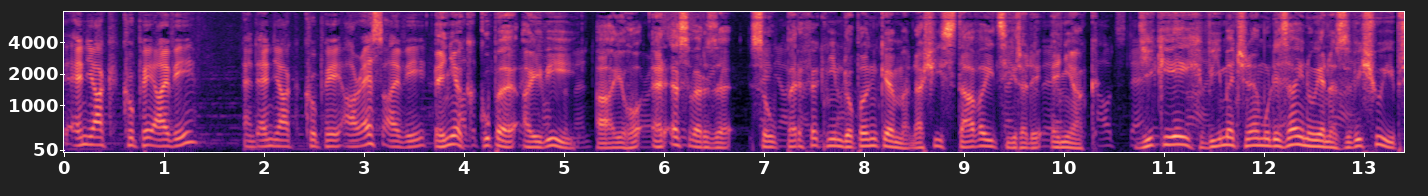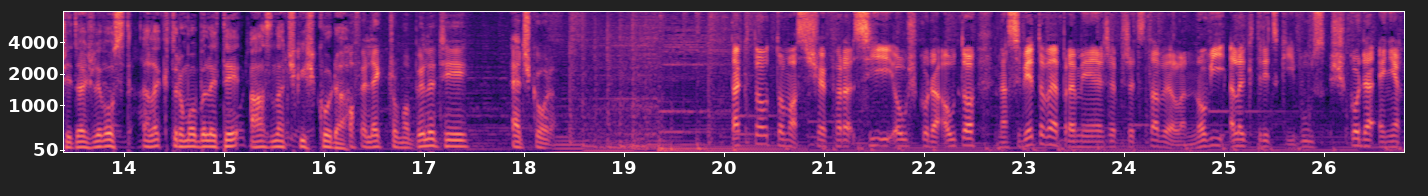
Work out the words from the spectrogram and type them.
Enyaq Coupé IV and Enyaq Coupé RS IV. Enyaq Coupé IV a jeho RS verze jsou perfektním doplňkem naší stávající řady Enyaq. Díky jejich výjimečnému designu jen zvyšují přitažlivost elektromobility a značky Škoda. Takto Thomas Schäfer, CEO Škoda Auto, na světové premiéře představil nový elektrický vůz Škoda Enyaq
